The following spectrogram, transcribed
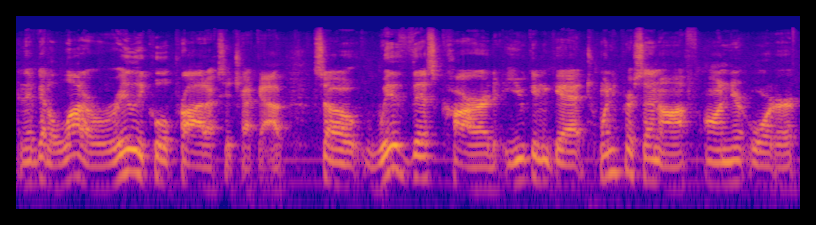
and they've got a lot of really cool products to check out. So with this card, you can get 20% off on your order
